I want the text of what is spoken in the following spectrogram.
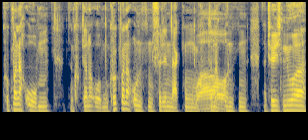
guck mal nach oben, dann guck er nach oben, guck mal nach unten für den Nacken, guck Wow. dann nach unten. Natürlich nur,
